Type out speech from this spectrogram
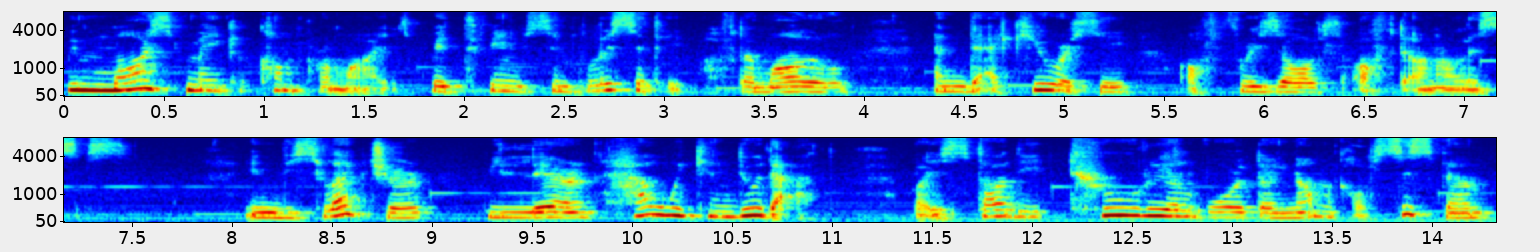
we must make a compromise between simplicity of the model and the accuracy of results of the analysis. In this lecture, we learn how we can do that by studying two real-world dynamical systems,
